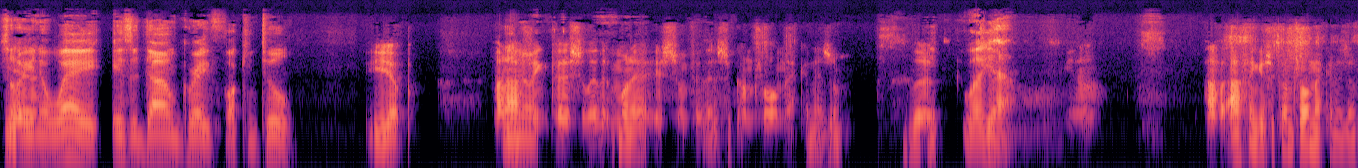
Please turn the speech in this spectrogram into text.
So yeah. in a way, it's a damn great fucking tool. Yep. And you I know, think personally that money is something that's a control mechanism. That well, yeah, you know, I, I think it's a control mechanism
